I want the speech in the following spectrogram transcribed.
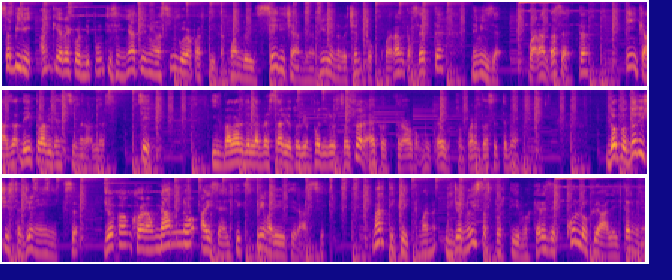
Stabilì anche il record di punti segnati in una singola partita, quando il 6 dicembre 1947 ne mise 47 in casa dei Providence Steamrollers. Sì, il valore dell'avversario toglie un po' di lusso al suo record, però comunque sono 47 punti. Dopo 12 stagioni ai Knicks, giocò ancora un anno ai Celtics prima di ritirarsi. Marty Clickman, il giornalista sportivo che rese colloquiale il termine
